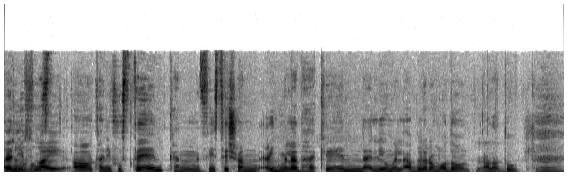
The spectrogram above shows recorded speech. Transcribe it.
تاني صغير آه تاني فستان كان في session عيد ميلادها كان اليوم اللي قبل رمضان على مم. طول مم.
